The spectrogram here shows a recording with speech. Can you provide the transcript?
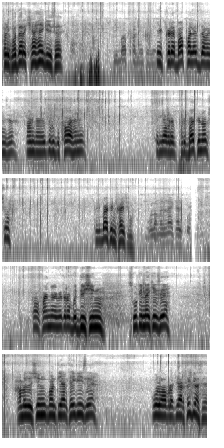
થોડીક વધારે ખેંચાઈ ગઈ છે. એ કડે બાફા લઈ જ જવાની છે કારણ કે એટલી બધી ખવાય નહીં. એટલે આપણે થોડીક બાફી નાખશું. પછી બાફીને ખાઈશું. તો ફાઇનલ મિત્રો બધી સિંગ છૂટી નાખી છે. આ બધું સિંગ પણ તૈયાર થઈ ગઈ છે. ઓળો આપણો તૈયાર થઈ ગયો છે.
